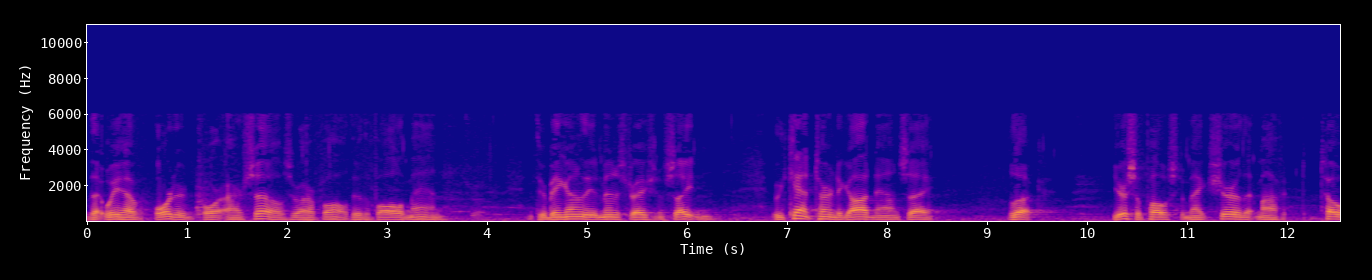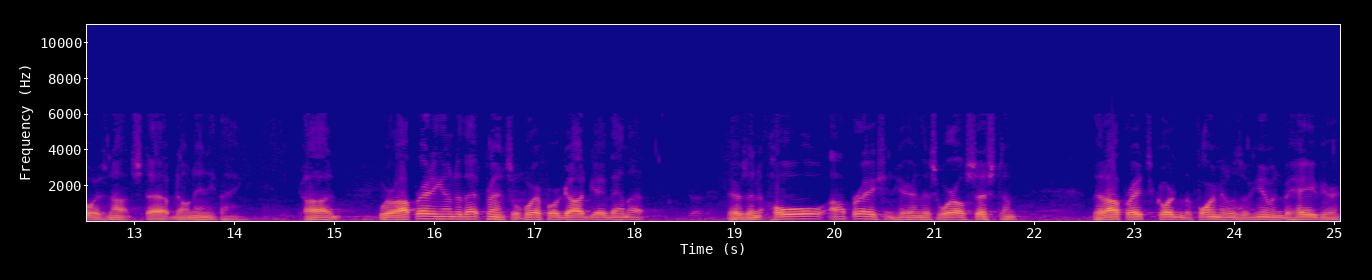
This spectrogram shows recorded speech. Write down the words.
that we have ordered for ourselves through our fall, through the fall of man, through being under the administration of Satan. We can't turn to God now and say, "Look, you're supposed to make sure that my toe is not stubbed on anything. God, we're operating under that principle, wherefore God gave them up. There's a whole operation here in this world system that operates according to the formulas of human behavior.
